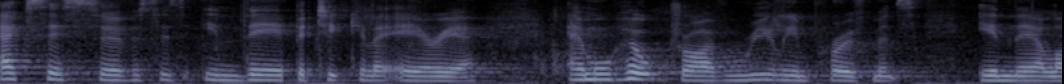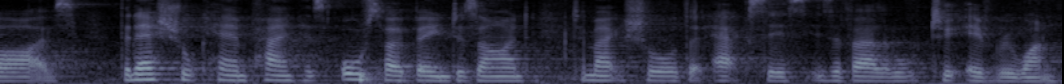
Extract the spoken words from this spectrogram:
access services in their particular area and will help drive real improvements in their lives. The national campaign has also been designed to make sure that access is available to everyone.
